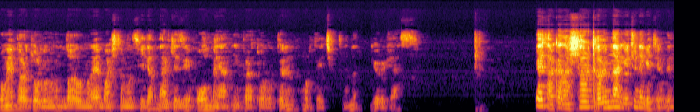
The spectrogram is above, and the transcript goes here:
Roma İmparatorluğu'nun dağılmaya başlamasıyla merkezi olmayan imparatorlukların ortaya çıktığını göreceğiz. Evet arkadaşlar kavimler göçü ne getirdi?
